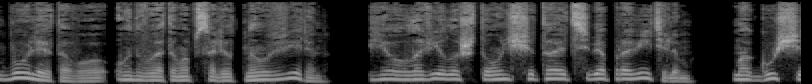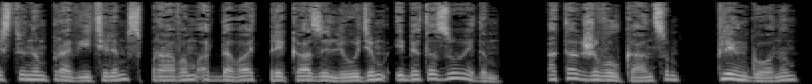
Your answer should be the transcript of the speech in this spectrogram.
Более того, он в этом абсолютно уверен. Я уловила, что он считает себя правителем, могущественным правителем с правом отдавать приказы людям и бетазоидам, а также вулканцам, клингонам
